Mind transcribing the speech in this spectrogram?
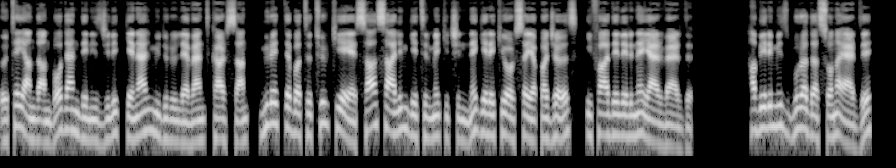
Öte yandan Boden Denizcilik Genel Müdürü Levent Karsan, mürettebatı Türkiye'ye sağ salim getirmek için ne gerekiyorsa yapacağız, ifadelerine yer verdi. Haberimiz burada sona erdi.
